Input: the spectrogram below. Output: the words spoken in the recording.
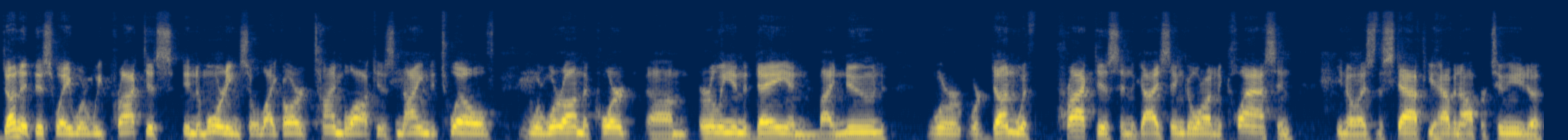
done it this way, where we practice in the morning. So like our time block is nine to twelve, where we're on the court um, early in the day, and by noon we're we're done with practice, and the guys then go on to class. And you know, as the staff, you have an opportunity to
